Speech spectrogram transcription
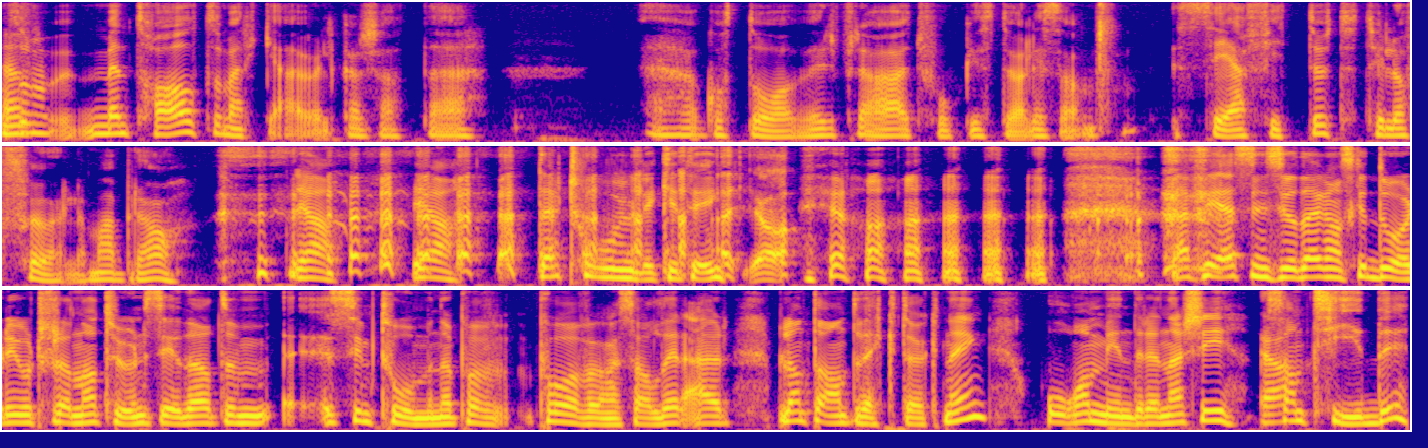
Og så mentalt så merker jeg vel kanskje at eh, har gått over fra et fokus til å liksom se fitt ut, til å føle meg bra. Ja, ja. Det er to ulike ting. Ja. Nei, for jeg syns jo det er ganske dårlig gjort fra naturens side at um, symptomene på, på overgangsalder er annet vektøkning og mindre energi Ja. samtidig.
